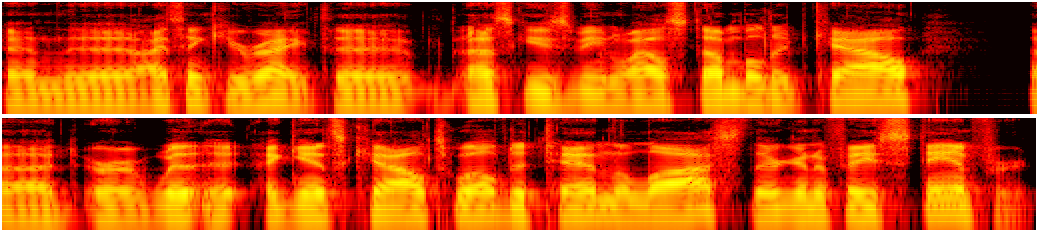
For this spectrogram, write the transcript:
And uh, I think you're right. The Huskies, meanwhile, stumbled at Cal uh, or with, against Cal, 12 to 10. The loss. They're going to face Stanford.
